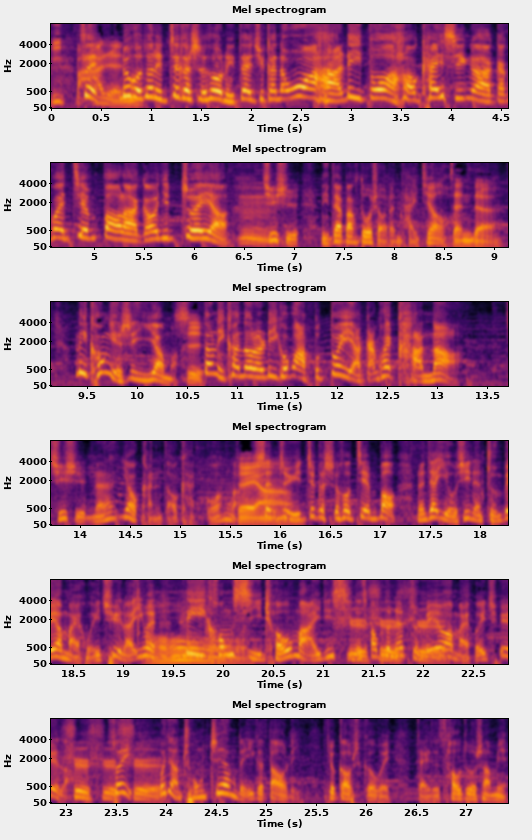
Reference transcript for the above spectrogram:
一巴人。如果说你这个时候你再去看到，哇，利多啊，好开心啊，赶快见报啦，赶快去追啊。嗯，其实你在帮多少人抬轿？真的，利空也是一样嘛。是，当你看到了利空，哇，不对呀，赶快砍呐。其实呢，要砍的早砍光了，对啊，甚至于这个时候见报，人家有些人准备要买回去了，因为利空洗筹码已经洗的差不多，人家准备又要买回去了。是是，所以我想从这样的一个道理，就告诉各位，在这操作上面，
